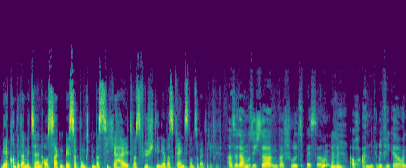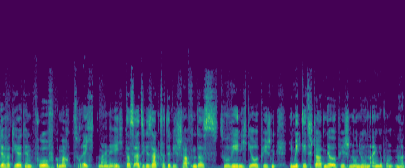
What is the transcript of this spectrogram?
Wer konnte da mit seinen Aussagen besser punkten, was Sicherheit, was Flüchtlinge, was Grenzen und so weiter betrifft? Also da muss ich sagen, war Schulz besser, mhm. auch angriffiger und er hat ja den Vorwurf gemacht, zu Recht, meine ich, dass als sie gesagt hatte, wir schaffen das, zu wenig die europäischen, die Mitgliedstaaten der Europäischen Union mhm. eingebunden hat.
